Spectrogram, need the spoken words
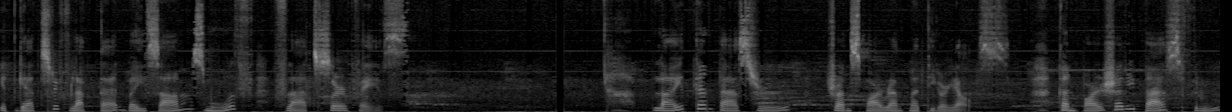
It gets reflected by some smooth, flat surface. Light can pass through transparent materials, can partially pass through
